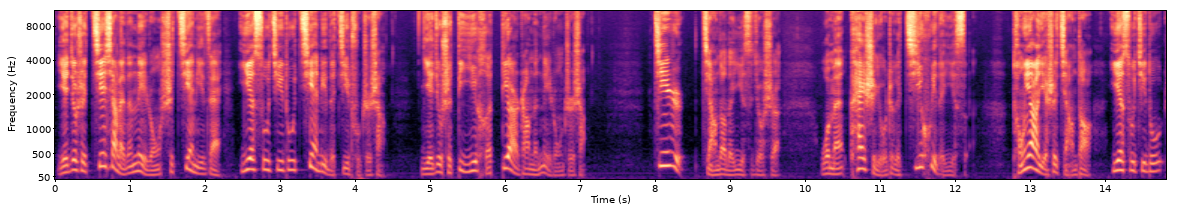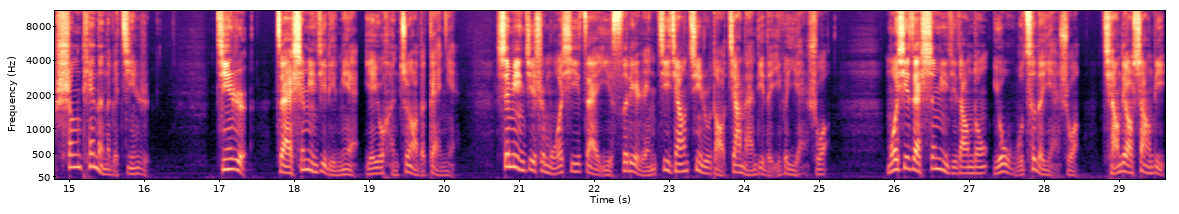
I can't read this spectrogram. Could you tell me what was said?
也就是接下来的内容是建立在耶稣基督建立的基础之上。也就是第一和第二章的内容之上。今日讲到的意思就是我们开始有这个机会的意思，同样也是讲到耶稣基督升天的那个今日。今日在《生命记》里面也有很重要的概念，《生命记》是摩西在以色列人即将进入到迦南地的一个演说。摩西在《生命记》当中有五次的演说，强调上帝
